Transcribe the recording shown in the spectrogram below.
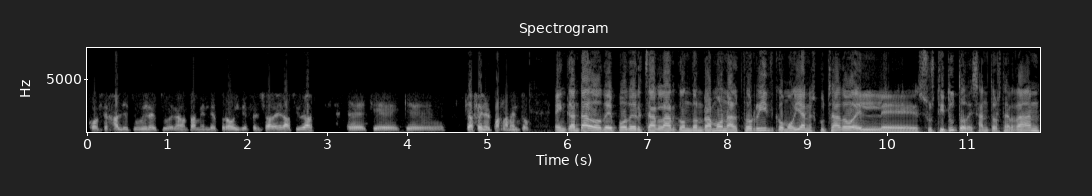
concejal de Tudela y tudelano también de PRO y Defensa de la Ciudad, que hace en el Parlamento. Encantado de poder charlar con don Ramón Alzorriz, como ya han escuchado, el eh, sustituto de Santos Cerdán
